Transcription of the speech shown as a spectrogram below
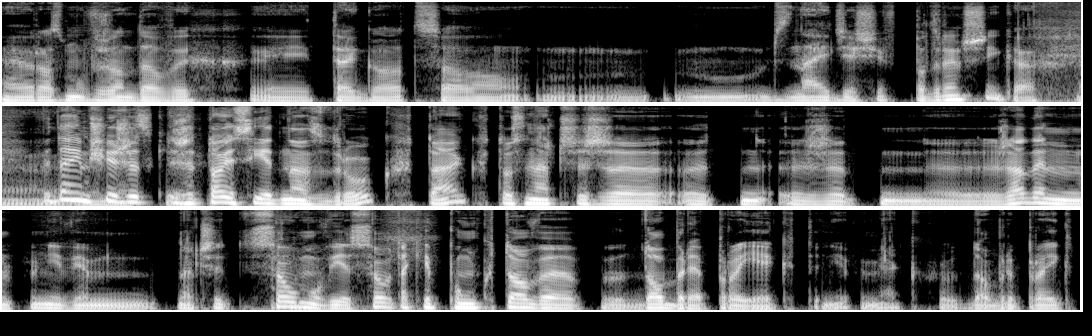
rozmów rządowych i tego, co mm, znajdzie się w podręcznikach. E, Wydaje mi się, że, że to jest jedna z dróg, tak? To znaczy, że, że żaden, nie wiem, znaczy są, mówię, są takie punktowe, dobre projekty, nie wiem, jak dobry projekt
